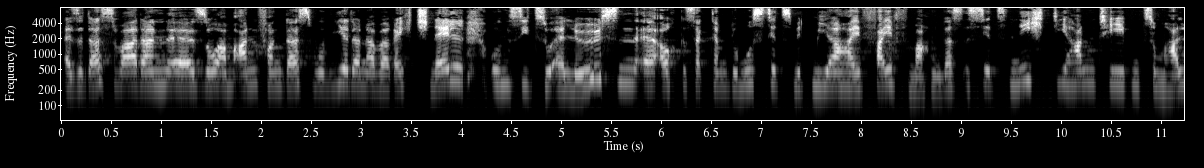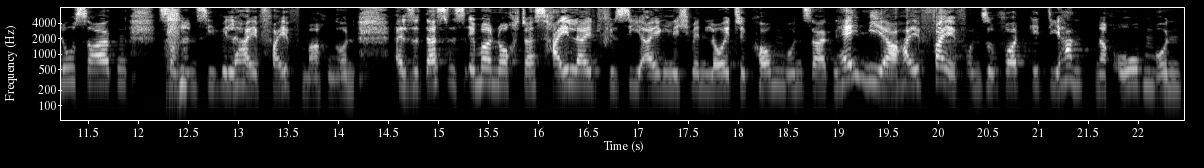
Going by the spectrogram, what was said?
Also das war dann äh, so am Anfang das, wo wir dann aber recht schnell, um sie zu erlösen, äh, auch gesagt haben, du musst jetzt mit mir High Five machen. Das ist jetzt nicht die Hand heben zum Hallo sagen, sondern sie will High Five machen. Und also das ist immer noch das Highlight für sie eigentlich, wenn Leute kommen und sagen, hey Mia, High Five. Und sofort geht die Hand nach oben und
